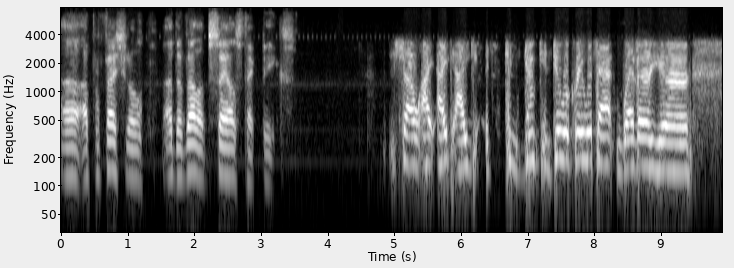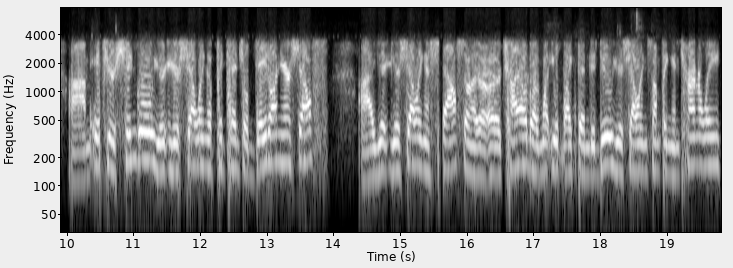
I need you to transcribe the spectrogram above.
uh, a professional uh, develop sales techniques? So I, I, I can do, can do agree with that. Whether you're um, if you're single, you're, you're selling a potential date on yourself. Uh, you're, you're selling a spouse or, or a child on what you'd like them to do. You're selling something internally.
